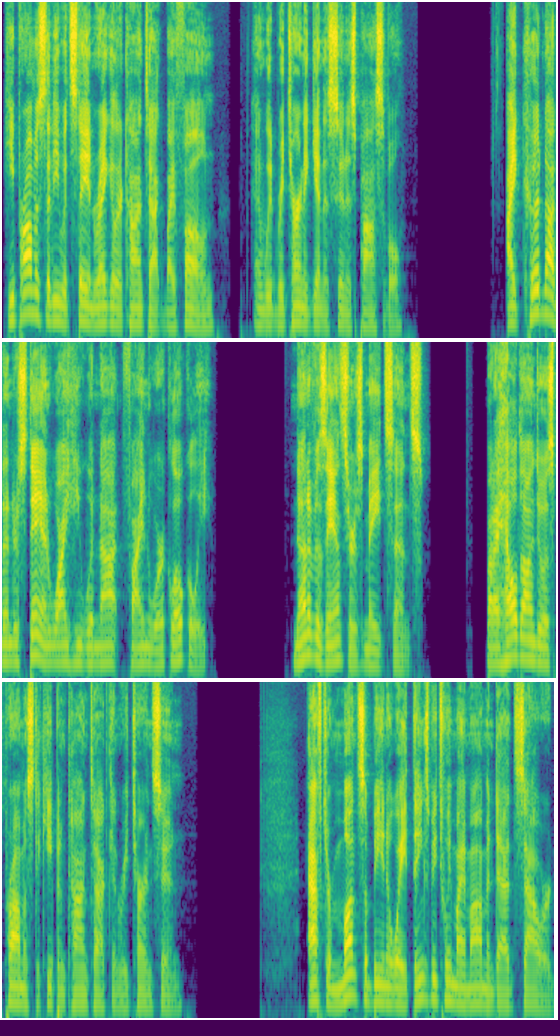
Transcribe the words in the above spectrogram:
He promised that he would stay in regular contact by phone and would return again as soon as possible. I could not understand why he would not find work locally. None of his answers made sense, but I held on to his promise to keep in contact and return soon. After months of being away, things between my mom and dad soured,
